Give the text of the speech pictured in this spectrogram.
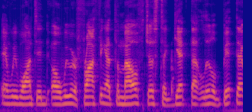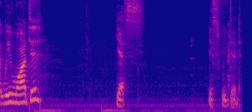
And we wanted, oh, we were frothing at the mouth just to get that little bit that we wanted. Yes. Yes, we did.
